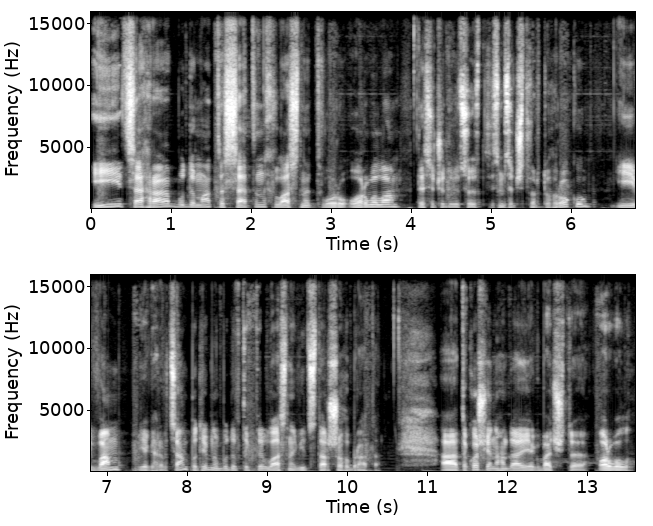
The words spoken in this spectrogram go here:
І ця гра буде мати сеттинг, власне, твору Орвела 1984 року. І вам, як гравцям, потрібно буде втекти, власне, від старшого брата. А також я нагадаю, як бачите, Орвел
